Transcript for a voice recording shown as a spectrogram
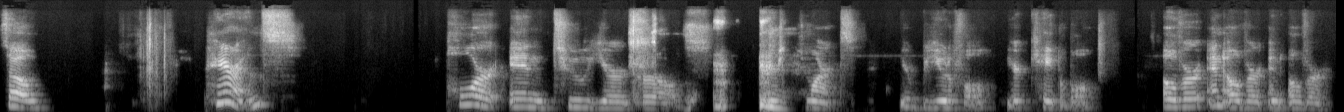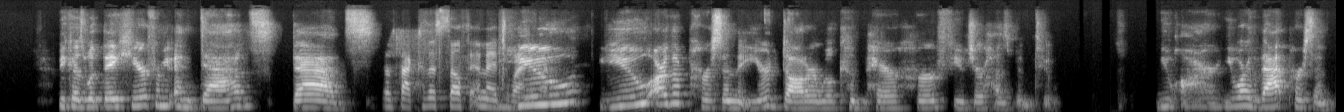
So parents pour into your girls. You're smart, you're beautiful, you're capable over and over and over. Because what they hear from you, and dads, dads, Goes back to the self-image one. you you are the person that your daughter will compare her future husband to you are you are that person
